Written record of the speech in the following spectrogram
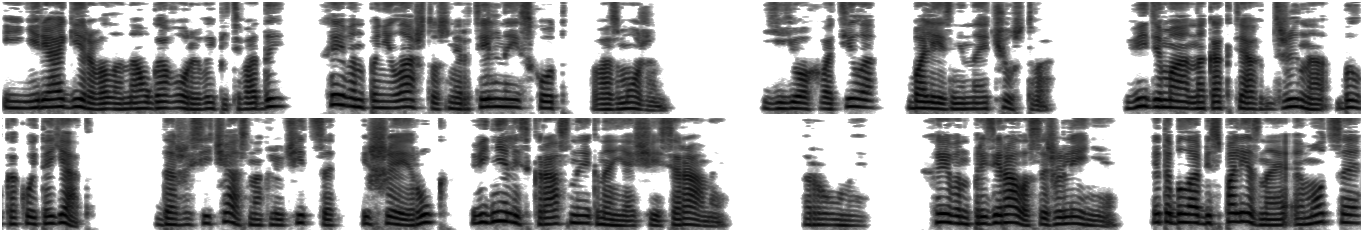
и не реагировала на уговоры выпить воды, Хейвен поняла, что смертельный исход возможен. Ее охватило болезненное чувство. Видимо, на когтях Джина был какой-то яд. Даже сейчас на ключице и шее рук виднелись красные гноящиеся раны. Руны. Хейвен презирала сожаление. Это была бесполезная эмоция,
